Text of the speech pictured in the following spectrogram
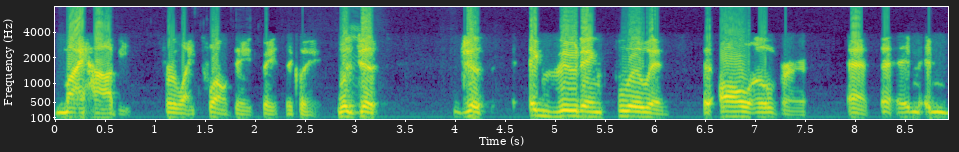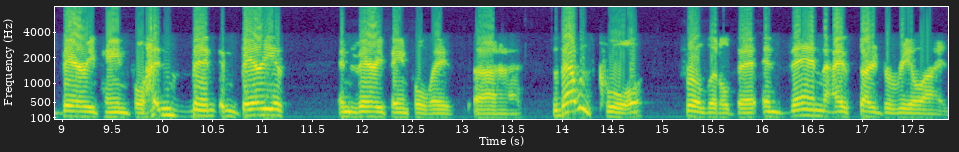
my hobby for like 12 days basically. Was Mhm. just just exuding fluids all over at, in, in very painful in, in various in very painful ways. Uh, so that was cool for a little bit and then I started to realize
